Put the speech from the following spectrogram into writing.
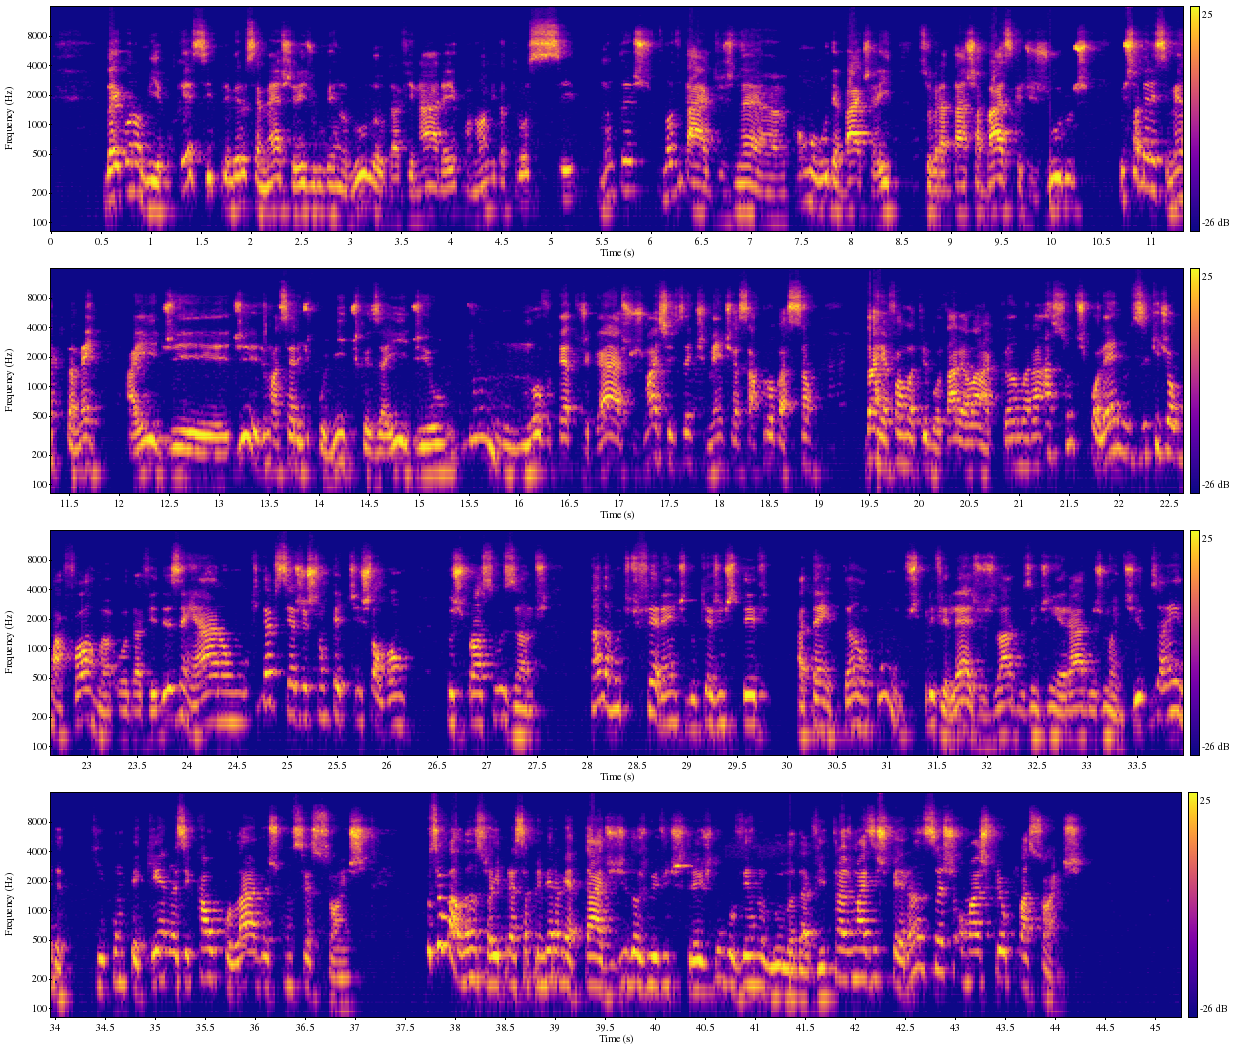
da economia, porque esse primeiro semestre de governo Lula, na área econômica, trouxe muitas novidades, né? Como o debate aí sobre a taxa básica de juros, o estabelecimento também aí de, de, de uma série de políticas aí, de, de, um novo teto de gastos, mais recentemente essa aprovação da reforma tributária lá na Câmara, assuntos polêmicos e que, de alguma forma, o Davi, desenharam o que deve ser a gestão petista ao longo dos próximos anos. Nada muito diferente do que a gente teve até então, com os privilégios lá dos endinheirados mantidos, ainda que com pequenas e calculadas concessões. O seu balanço aí para essa primeira metade de 2023 do governo Lula, Davi, traz mais esperanças ou mais preocupações?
